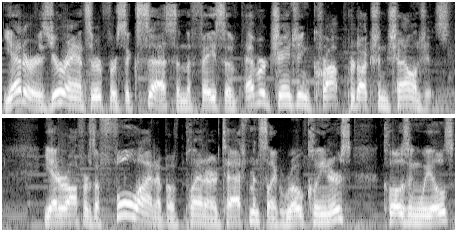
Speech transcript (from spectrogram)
Yetter is your answer for success in the face of ever changing crop production challenges. Yetter offers a full lineup of planter attachments like row cleaners, closing wheels,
